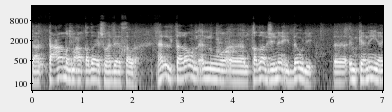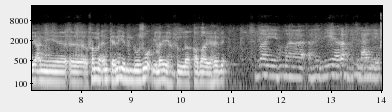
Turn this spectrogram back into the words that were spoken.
تع- التعامل مع قضايا شهداء الثورة هل ترون أنه آه، القضاء الجنائي الدولي آه، إمكانية يعني آه، فما إمكانية للجوء اليه في القضايا هذه؟ والله هما هذه رغبة العائلات.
